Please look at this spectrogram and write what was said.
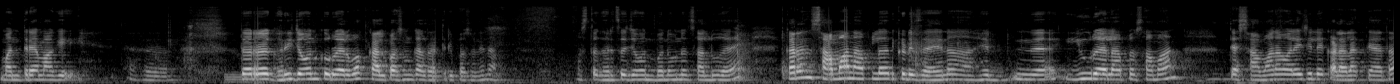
मंत्र्यामागे. तर घरी जेवण करू राहिलो बघ कालपासून काल रात्रीपासून आहे ना? मस्त घरचं जेवण बनवणं चालू आहे. कारण सामान आपलं तिकडेच आहे ना हे येऊ राहिलं आपलं सामान. त्या सामानावाल्याची लय काढा लागते आता.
